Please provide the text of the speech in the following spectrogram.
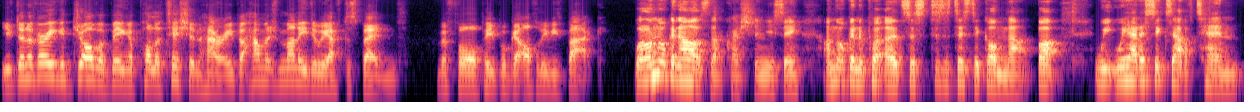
You've done a very good job of being a politician, Harry. But how much money do we have to spend before people get off Levy's back? Well, I'm not going to answer that question. You see, I'm not going to put a statistic on that. But we we had a six out of ten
